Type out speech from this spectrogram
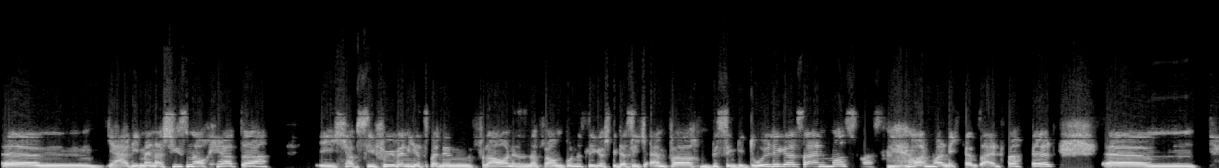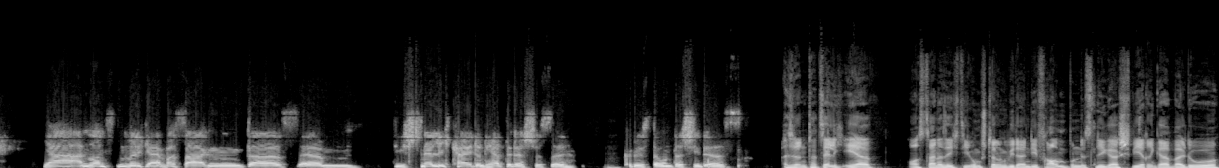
Ähm, ja, die Männer schießen auch härter ich habe das Gefühl, wenn ich jetzt bei den Frauen in der Frauen-Bundesliga spiele, dass ich einfach ein bisschen geduldiger sein muss, was mir manchmal nicht ganz einfach fällt. Ähm, ja, ansonsten würde ich einfach sagen, dass ähm, die Schnelligkeit und Härte der Schüsse mhm. größter Unterschied ist. Also dann tatsächlich eher aus deiner Sicht die Umstellung wieder in die Frauen-Bundesliga schwieriger, weil du,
